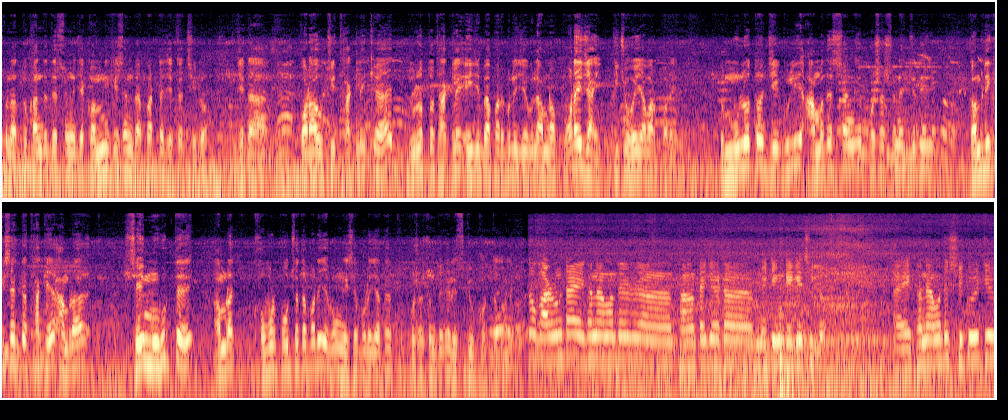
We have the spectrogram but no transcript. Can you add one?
সোনার দোকানদারদের সঙ্গে যে কমিউনিকেশন ব্যাপারটা যেটা ছিল, যেটা করা উচিত থাকলে কী হয়, দূরত্ব থাকলে এই যে ব্যাপারগুলি যেগুলো আমরা পরে যাই, কিছু হয়ে যাওয়ার পরে, তো মূলত যেগুলি আমাদের সঙ্গে প্রশাসনের যদি কমিউনিকেশনটা থাকে, আমরা সেই মুহূর্তে আমরা খবর পৌঁছাতে পারি এবং এসে পড়ে যাতে প্রশাসন থেকে রেস্কিউ করতে পারে। তো কারণটা এখানে আমাদের থানা থেকে একটা মিটিং ডেকেছিল। এখানে আমাদের সিকিউরিটির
